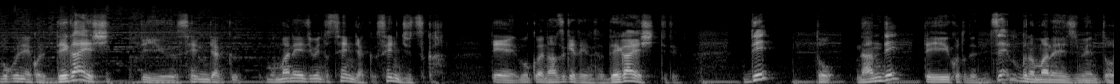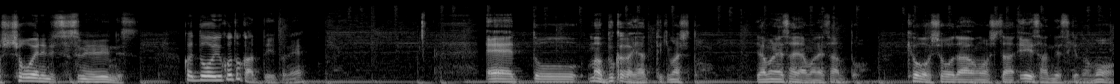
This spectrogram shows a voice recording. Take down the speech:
僕ねこれ出返しっていう戦略もうマネージメント戦略戦術か。で僕は名付けてるんですよ。出返しって言ってでとなんでっていうことで全部のマネージメントを省エネで進められるんです。これどういうことかっていうとねえー、っとまあ部下がやってきましたと。山根さん山根さんと。今日商談をした A さんですけども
